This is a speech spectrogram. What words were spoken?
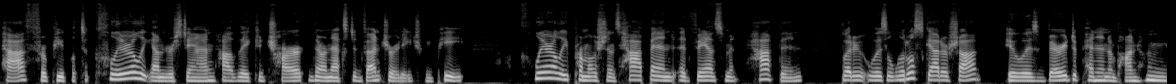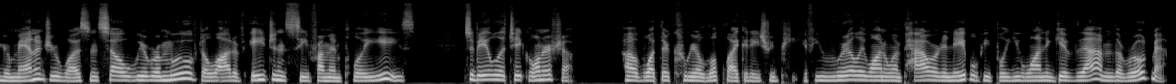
path for people to clearly understand how they could chart their next adventure at HBP. Clearly, promotions happened, advancement happened, but it was a little scattershot. It was very dependent upon whom your manager was. And so we removed a lot of agency from employees to be able to take ownership of what their career looked like at HBP. If you really want to empower and enable people, you want to give them the roadmap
